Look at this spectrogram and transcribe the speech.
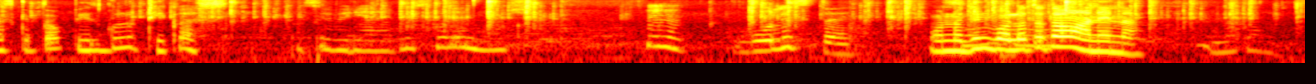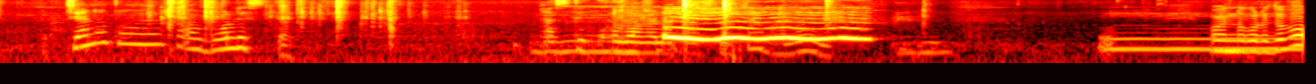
আজকে তো পিসগুলো ঠিক আছে। আজকে বিরিয়ানি পিস করে নিস। বলিস তাই। অন্যদিন বলো তো তাও আনে না। যেন তো আমি বলিস তাই আজকে খোলামেলা বন্ধ করে দেবো?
